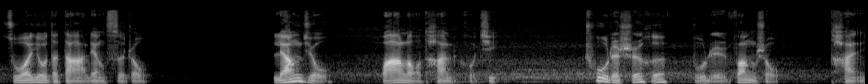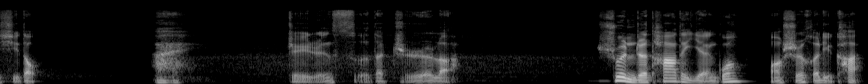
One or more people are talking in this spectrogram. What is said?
左右的打量四周。良久，法老叹了口气，触着石盒。不忍放手，叹息道：“唉，这人死的值了。”顺着他的眼光往石盒里看，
